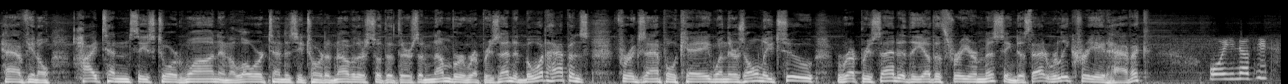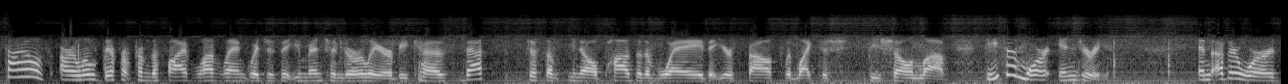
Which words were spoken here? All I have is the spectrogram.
have you know high tendencies toward one and a lower tendency toward another, so that there's a number represented. But what happens, for example, Kay, when there's only two represented, the other three are missing? Does that really create havoc? Well, you know, these styles are a little different from the five love languages that you mentioned earlier because that's just a, you know, a positive way that your spouse would like to sh- be shown love. These are more injuries. In other words,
